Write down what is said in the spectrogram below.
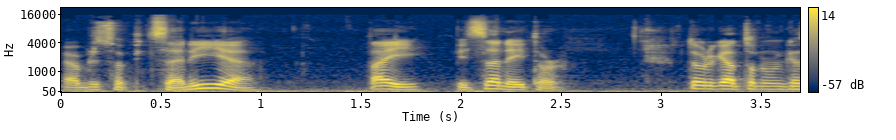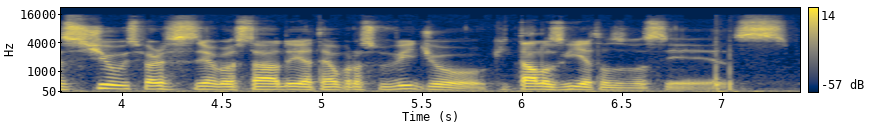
abrir sua pizzaria, tá aí, Pizzanator. Muito obrigado a todo mundo que assistiu, espero que vocês tenham gostado e até o próximo vídeo. Que tal os guia a todos vocês?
